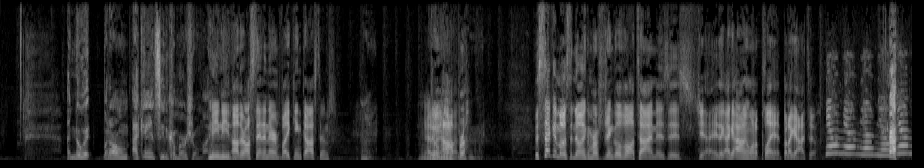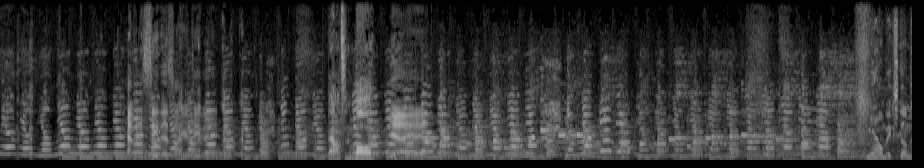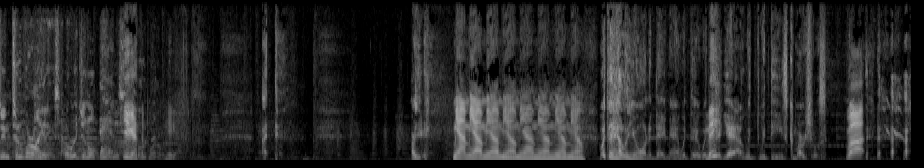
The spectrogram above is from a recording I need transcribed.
I knew it, but I don't. I can't see the commercial, Mike. Me neither. Uh, they're all standing there in Viking costumes, I doing don't know. opera. It. The second most annoying commercial jingle of all time is is yeah. I, I don't even want to play it, but I got to. Having to see this on your TV. Bouncing ball. Yeah, yeah, yeah. Meow Mix comes in two varieties, original and You get the point. You get. It. Are you? Meow meow meow meow meow meow meow meow. What the hell are you on today, man? With the with Me? the yeah with with these commercials. Well,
